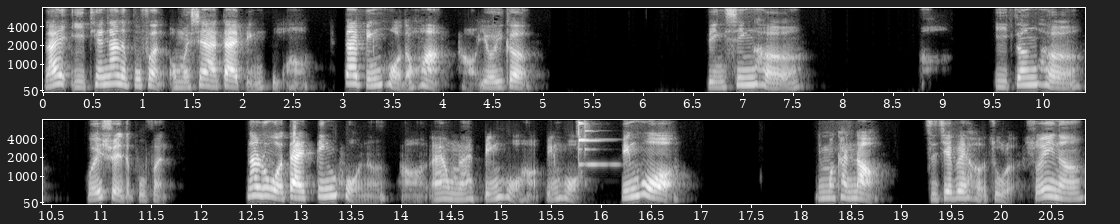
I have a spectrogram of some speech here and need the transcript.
来，以天干的部分，我们先来带丙火哈。带丙火的话，好有一个。丙辛合，乙庚合，癸水的部分。那如果带丁火呢？好，来我们来丙火哈，丙火，丙火，有没有看到直接被合住了？所以呢，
